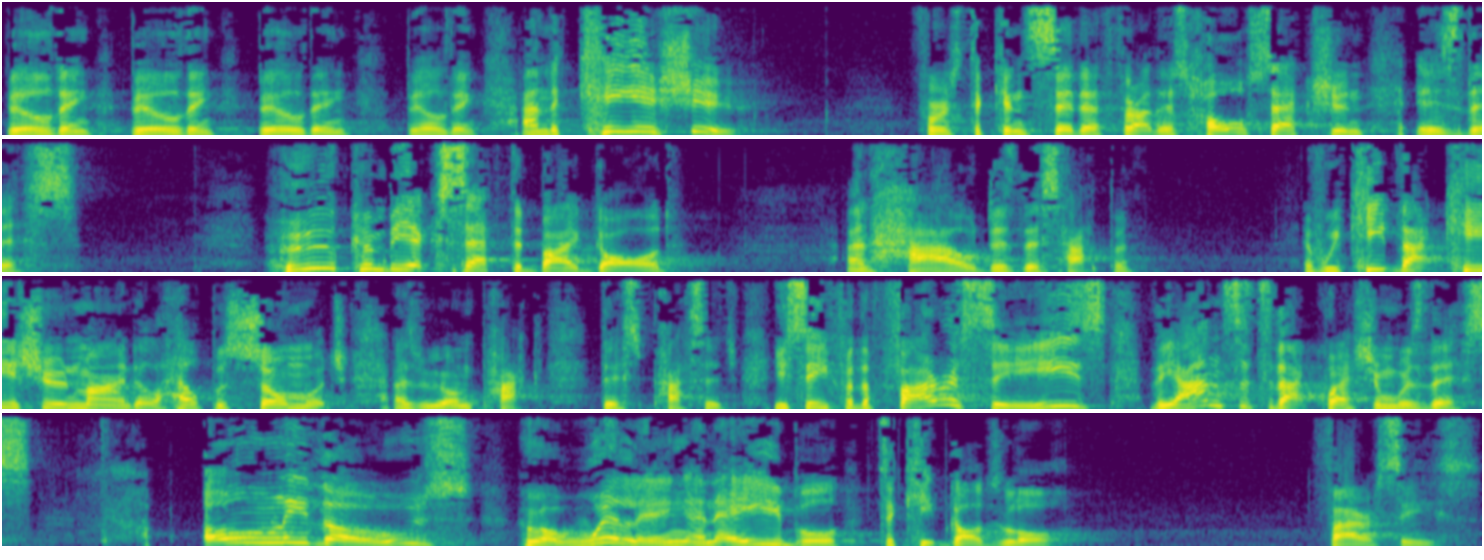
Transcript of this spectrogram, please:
Building, building, building, building. And the key issue for us to consider throughout this whole section is this. Who can be accepted by God and how does this happen? If we keep that key issue in mind, it'll help us so much as we unpack this passage. You see, for the Pharisees, the answer to that question was this. Only those who are willing and able to keep God's law. Pharisees.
